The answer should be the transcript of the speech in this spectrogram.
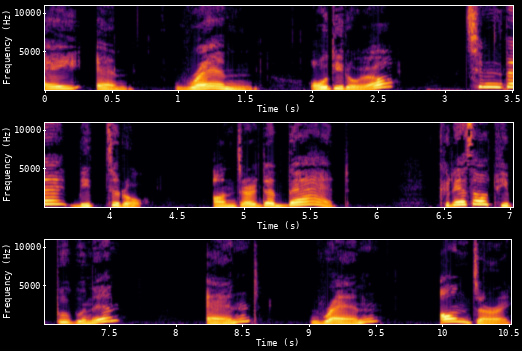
A, N. ran. 어디로요? 침대 밑으로. under the bed. 그래서 뒷부분은 and ran under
